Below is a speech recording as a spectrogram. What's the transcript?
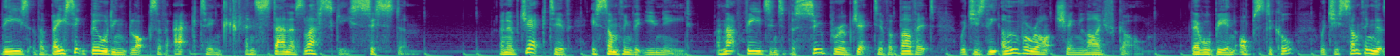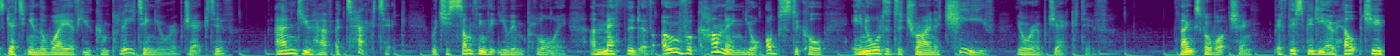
These are the basic building blocks of acting and Stanislavski's system. An objective is something that you need, and that feeds into the super objective above it, which is the overarching life goal. There will be an obstacle, which is something that's getting in the way of you completing your objective. And you have a tactic, which is something that you employ, a method of overcoming your obstacle in order to try and achieve your objective. Thanks for watching. If this video helped you,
